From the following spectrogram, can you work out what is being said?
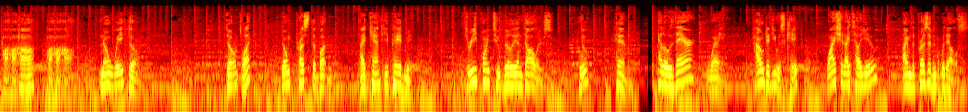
Ha ha ha, ha ha ha. No wait, don't. Don't what? Don't press the button. I can't, he paid me. $3.2 billion. Who? Him. Hello there, Wayne. How did you escape? Why should I tell you? I'm the president with else.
